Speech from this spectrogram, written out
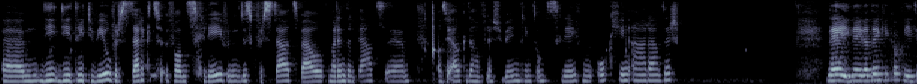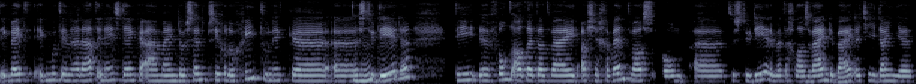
um, die, die het ritueel versterkt van schrijven. Dus ik versta het wel. Maar inderdaad, uh, als je elke dag een flesje wijn drinkt om te schrijven, ook geen aanrader. Nee, nee, dat denk ik ook niet. Ik weet, ik moet inderdaad ineens denken aan mijn docent psychologie toen ik uh, uh, mm-hmm. studeerde. Die uh, vond altijd dat wij, als je gewend was om te studeren met een glas wijn erbij, dat je dan je,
